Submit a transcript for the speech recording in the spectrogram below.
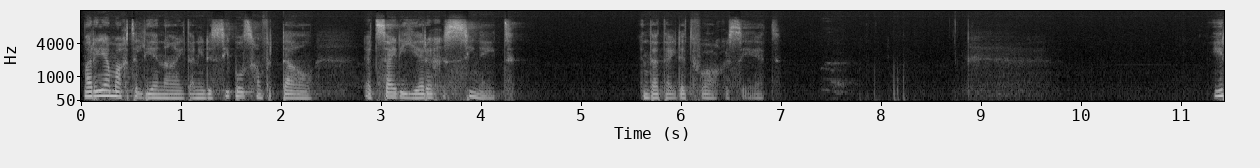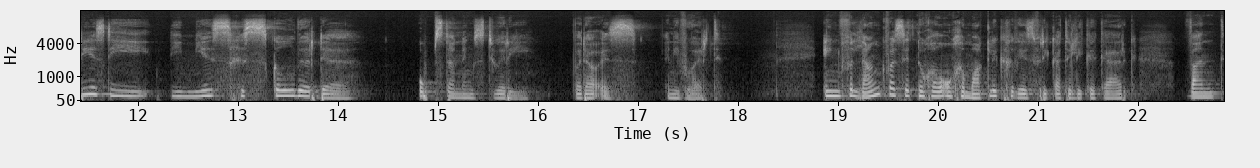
Maria Magdalena het aan die disippels gaan vertel dat sy die Here gesien het en dat hy dit vir haar gesê het. Hierdie is die die mees geskilderde opstanningsstorie wat daar is in die woord. En vir lank was dit nogal ongemaklik geweest vir die Katolieke Kerk want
